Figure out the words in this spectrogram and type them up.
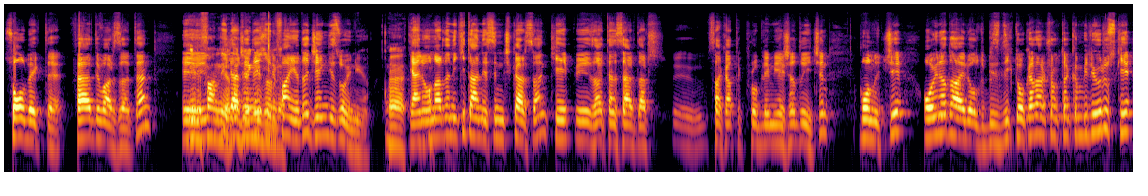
Sol bekte Ferdi var zaten. E, İrfan ya da Cengiz oynuyor. İrfan ya da Cengiz oynuyor. Evet. Yani onlardan iki tanesini çıkarsan ki e, zaten Serdar e, sakatlık problemi yaşadığı için Bonucci oyuna dahil oldu. Biz ligde o kadar çok takım biliyoruz ki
